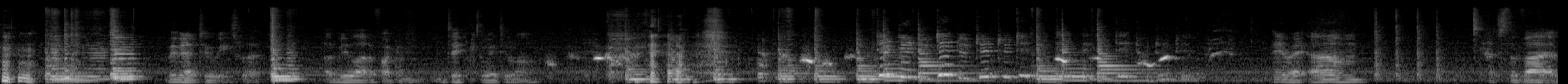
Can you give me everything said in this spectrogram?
but maybe not two weeks, but that'd be a lot of fucking take way too long. anyway, um, that's the vibe.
